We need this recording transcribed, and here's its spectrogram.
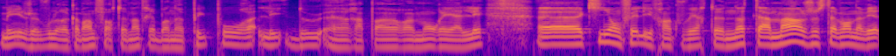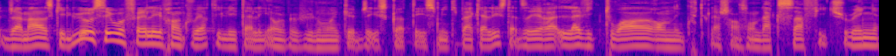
mais je vous le recommande fortement. Très bonne EP pour les deux euh, rappeurs montréalais euh, qui ont fait les francs ouvertes. Notamment, juste avant, on avait Jamaz qui lui aussi a fait les francs ouvertes. Il est allé un peu plus loin que J. Scott et Smithy Pacalé, c'est-à-dire la victoire. On a écouté la chanson d'Axa featuring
